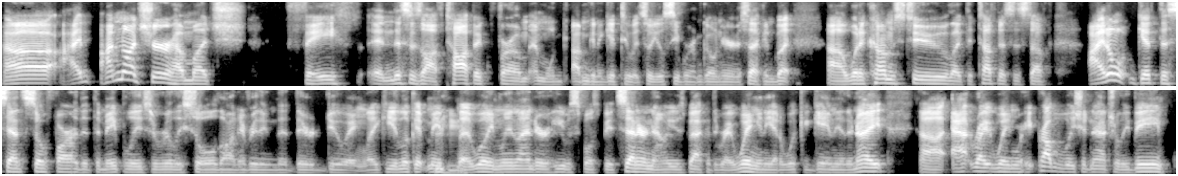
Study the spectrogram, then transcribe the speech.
Uh I I'm not sure how much faith, and this is off topic from, and we'll, I'm going to get to it, so you'll see where I'm going here in a second. But uh, when it comes to like the toughness and stuff, I don't get the sense so far that the Maple Leafs are really sold on everything that they're doing. Like you look at me, mm-hmm. uh, William Nylander, he was supposed to be at center. Now he was back at the right wing, and he had a wicked game the other night uh, at right wing where he probably should naturally be.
